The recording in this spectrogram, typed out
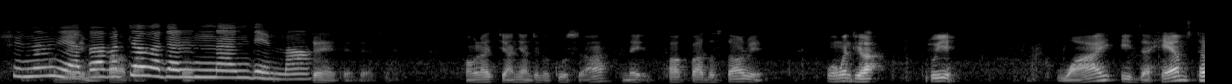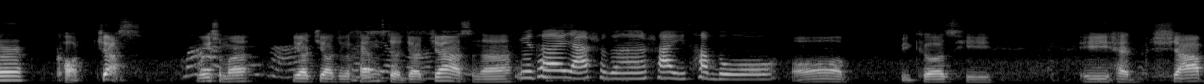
是 Nadim 的爸爸，这个就是 Nadim 吗？对对对对。我们来讲讲这个故事啊，They talk about the story。问问题了，注意，Why is the hamster called Jas？为什么要叫这个 hamster 叫 Jas 呢？因为它牙齿跟鲨鱼差不多。哦，Because he he had sharp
